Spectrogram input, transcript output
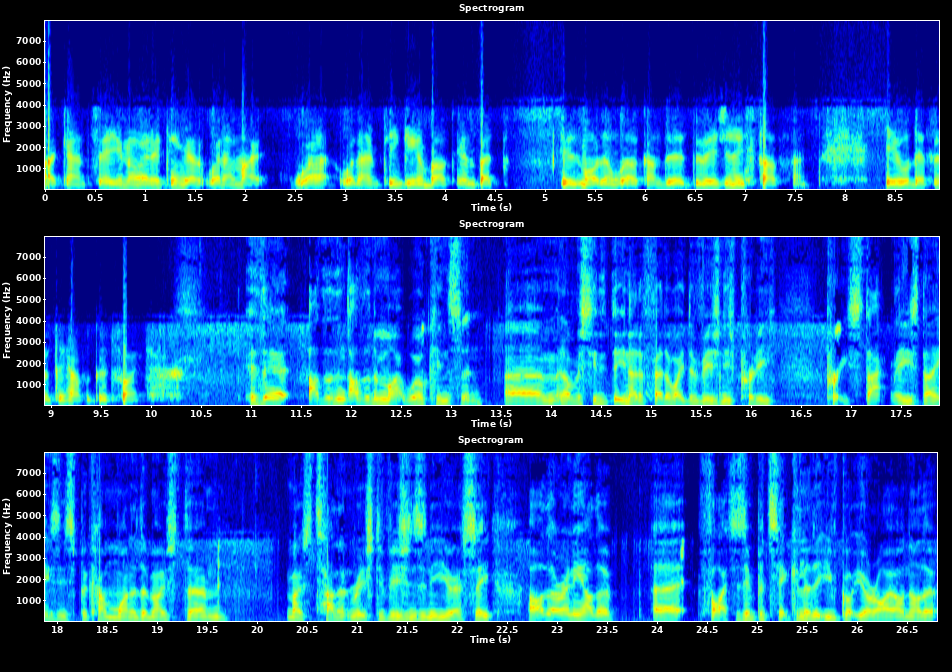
I can't say, you know, anything uh, what am I, what what I'm thinking about him, but he's more than welcome. The division is tough, and he will definitely have a good fight. Is there other than other than Mike Wilkinson, um, and obviously you know the featherweight division is pretty pretty stacked these days. It's become one of the most um, most talent-rich divisions in the UFC. Are there any other uh, fighters in particular that you've got your eye on? Are there,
